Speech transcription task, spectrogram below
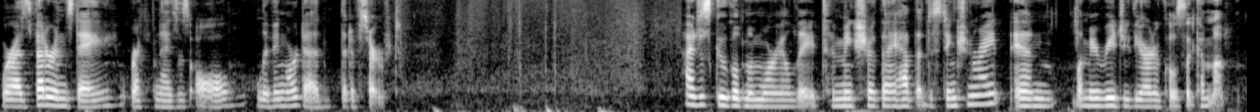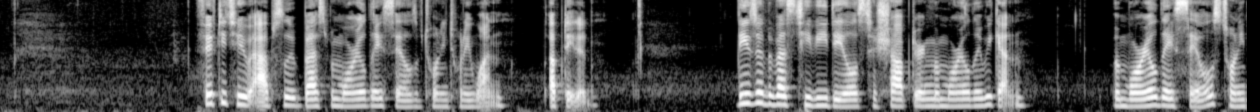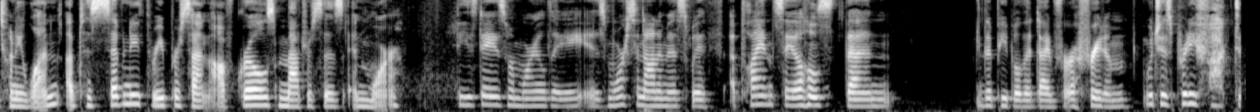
whereas Veterans Day recognizes all, living or dead, that have served. I just Googled Memorial Day to make sure that I had that distinction right, and let me read you the articles that come up. 52 absolute best Memorial Day sales of 2021. Updated. These are the best TV deals to shop during Memorial Day weekend. Memorial Day sales 2021 up to 73% off grills, mattresses, and more. These days, Memorial Day is more synonymous with appliance sales than the people that died for our freedom, which is pretty fucked.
